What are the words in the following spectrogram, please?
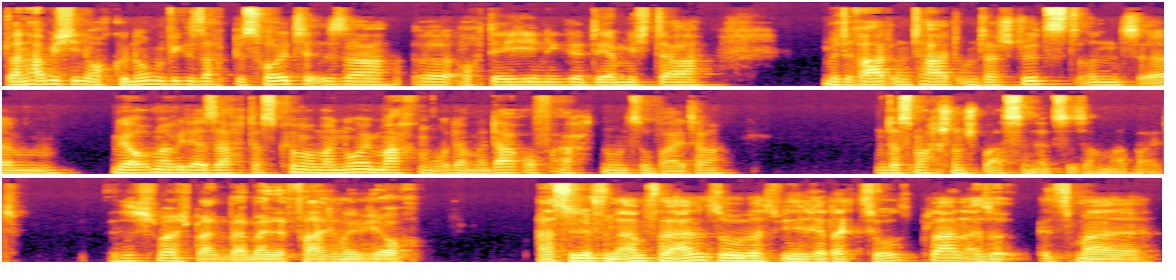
dann habe ich ihn auch genommen. Wie gesagt, bis heute ist er äh, auch derjenige, der mich da mit Rat und Tat unterstützt und ähm, mir auch immer wieder sagt, das können wir mal neu machen oder mal darauf achten und so weiter. Und das macht schon Spaß in der Zusammenarbeit. Das ist schon mal spannend, weil meine Frage war nämlich auch, hast du dir von Anfang an so was wie einen Redaktionsplan, also jetzt mal,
